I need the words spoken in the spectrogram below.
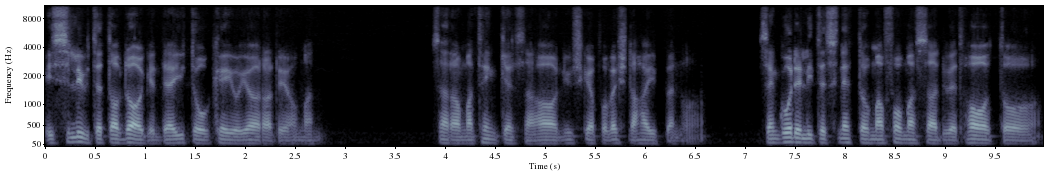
i slutet av dagen, det är ju inte okej att göra det om man, så här, om man tänker så här, ah, nu ska jag på värsta hypen. Och, sen går det lite snett och man får massa du vet, hat och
